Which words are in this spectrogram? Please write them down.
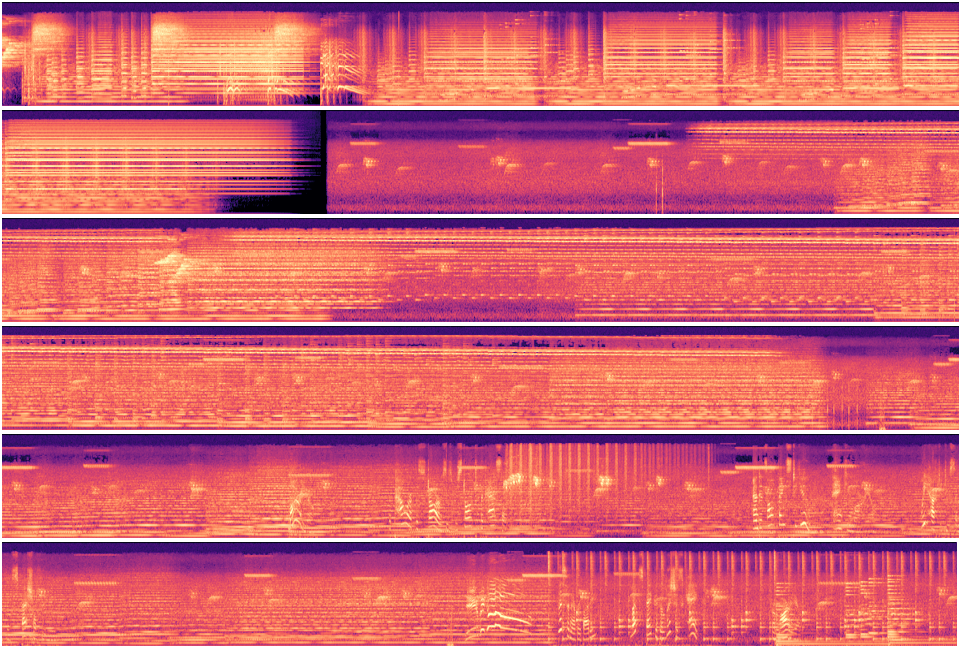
restored to the castle. And it's all thanks to you. Thank you, Mario. We have to do something special for you. Here we go! Listen, everybody. Let's bake a delicious cake. For Mario.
